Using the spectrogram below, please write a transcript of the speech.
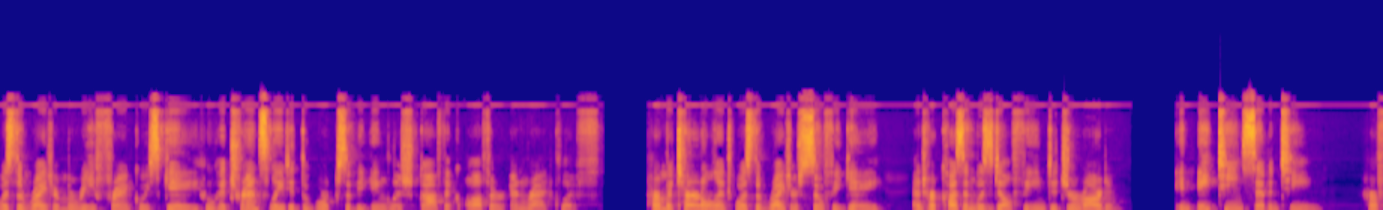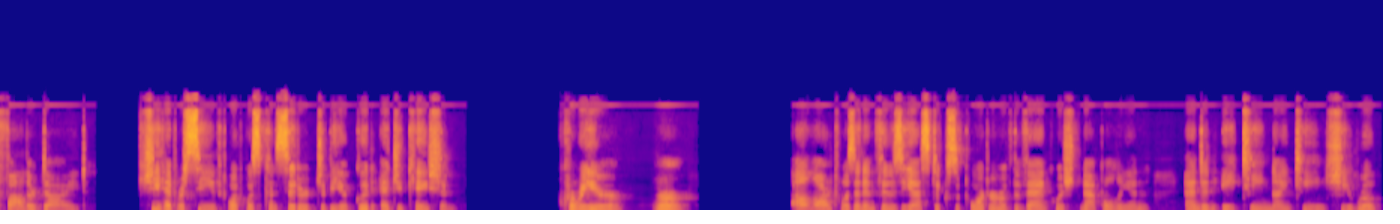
was the writer Marie Francois Gay, who had translated the works of the English Gothic author Ann Radcliffe. Her maternal aunt was the writer Sophie Gay, and her cousin was Delphine de Girardin. In 1817 her father died. She had received what was considered to be a good education. Career Ver. Allart was an enthusiastic supporter of the vanquished Napoleon, and in 1819 she wrote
